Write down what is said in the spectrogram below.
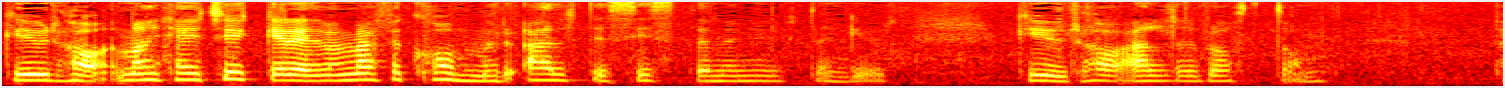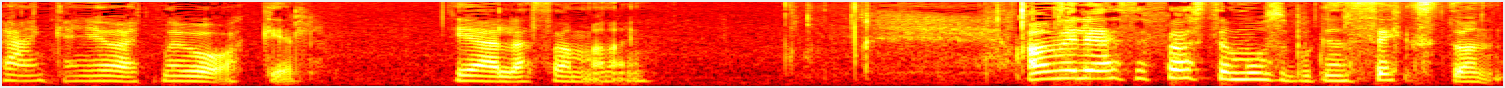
Gud har, man kan ju tycka det, men varför kommer du alltid sista minuten Gud? Gud har aldrig bråttom. För han kan göra ett mirakel i alla sammanhang. Om vi läser första Moseboken 16,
